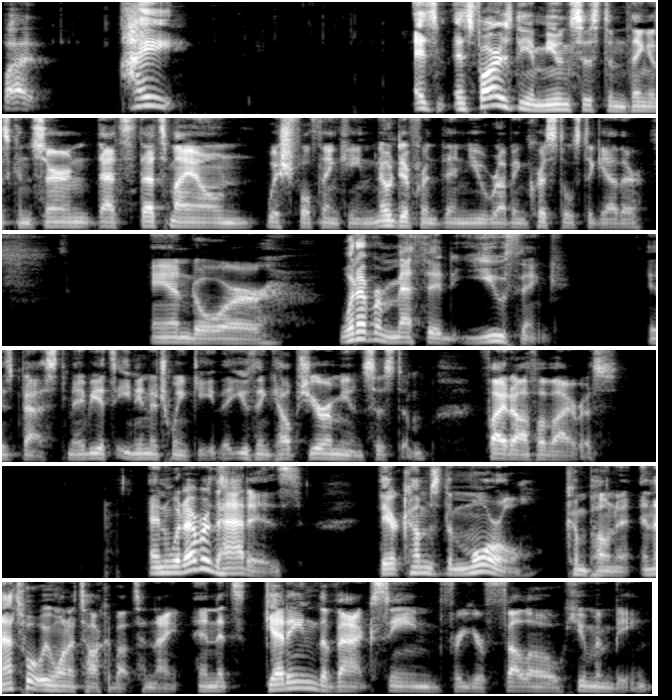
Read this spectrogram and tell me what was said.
But I as as far as the immune system thing is concerned, that's that's my own wishful thinking. No different than you rubbing crystals together, and or whatever method you think is best. Maybe it's eating a Twinkie that you think helps your immune system fight off a virus. And whatever that is, there comes the moral component, and that's what we want to talk about tonight. And it's getting the vaccine for your fellow human being.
